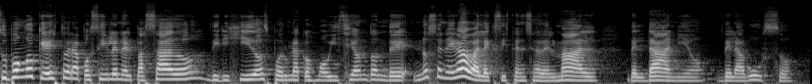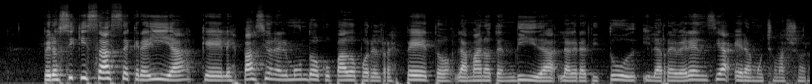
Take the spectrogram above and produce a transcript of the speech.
Supongo que esto era posible en el pasado, dirigidos por una cosmovisión donde no se negaba la existencia del mal, del daño, del abuso, pero sí quizás se creía que el espacio en el mundo ocupado por el respeto, la mano tendida, la gratitud y la reverencia era mucho mayor.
